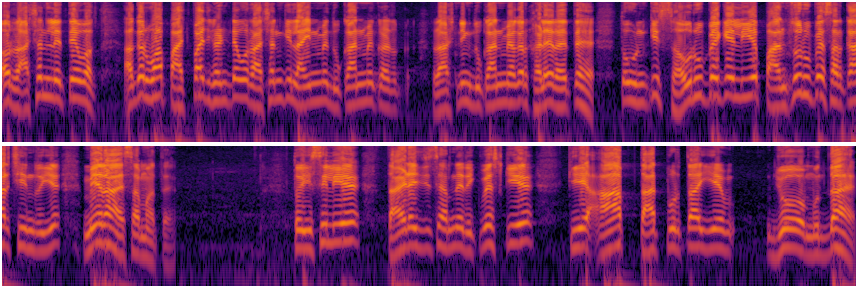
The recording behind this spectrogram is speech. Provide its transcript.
और राशन लेते वक्त अगर वह पाँच पाँच घंटे वो राशन की लाइन में, दुकान में, कर, राशनिंग दुकान में अगर खड़े रहते हैं तो उनकी सौ रुपये के लिए पाँच सौ रुपये सरकार छीन रही है। मेरा ऐसा मत है। तो इसीलिए तायडे जी से हमने रिक्वेस्ट की है कि आप तात्पुरता ये जो मुद्दा है,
